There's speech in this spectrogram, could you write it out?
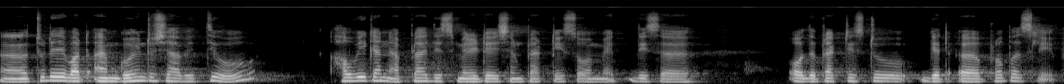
Uh, today, what I'm going to share with you how we can apply this meditation practice or this uh, or the practice to get a proper sleep.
